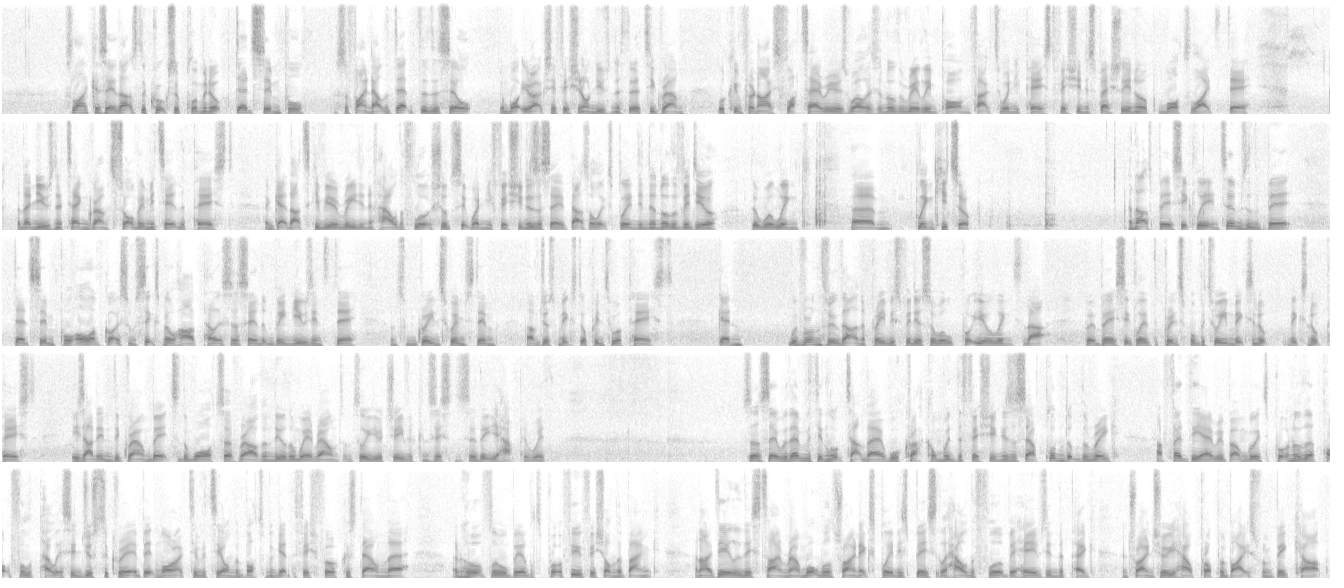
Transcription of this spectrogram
So like I say, that's the crux of plumbing up, dead simple. So find out the depth of the silt and what you're actually fishing on using a 30 gram Looking for a nice flat area as well is another really important factor when you're paste fishing, especially in open water like today. And then using a 10 gram to sort of imitate the paste and get that to give you a reading of how the float should sit when you're fishing. As I say, that's all explained in another video that we'll link, um, link you to. And that's basically, in terms of the bait, dead simple. All I've got is some 6mm hard pellets, as I say, that we've been using today, and some green swim stim that I've just mixed up into a paste. Again, We've run through that in a previous video, so we'll put you a link to that. But basically the principle between mixing up, mixing up paste is adding the ground bait to the water rather than the other way around until you achieve a consistency that you're happy with. So I say, with everything looked at there, we'll crack on with the fishing. As I say, I've plumbed up the rig, I've fed the area, but I'm going to put another pot full of pellets in just to create a bit more activity on the bottom and get the fish focused down there. And hopefully we'll be able to put a few fish on the bank. And ideally this time around what we'll try and explain is basically how the float behaves in the peg and try and show you how proper bites from big carp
